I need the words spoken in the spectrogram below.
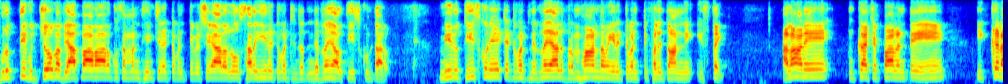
వృత్తి ఉద్యోగ వ్యాపారాలకు సంబంధించినటువంటి విషయాలలో సరైనటువంటి నిర్ణయాలు తీసుకుంటారు. మీరు తీసుకునేటటువంటి నిర్ణయాలు బ్రహ్మాండమైనటువంటి ఫలితాన్ని ఇస్తాయి. అలానే ఇంకా చెప్పాలంటే ఇక్కడ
